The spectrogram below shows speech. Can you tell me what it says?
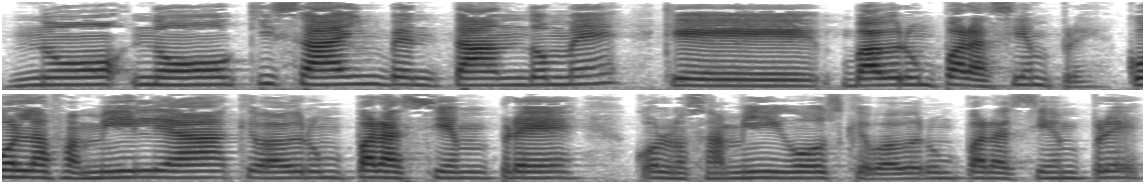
No, no quizá inventándome que va a haber un para siempre con la familia, que va a haber un para siempre con los amigos, que va a haber un para siempre.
